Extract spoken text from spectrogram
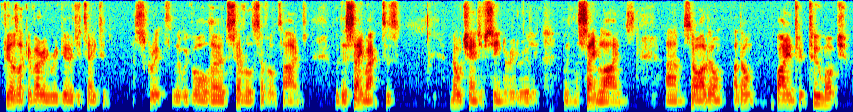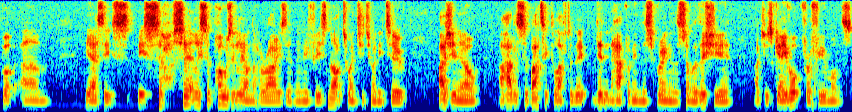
feels like a very regurgitated script that we've all heard several, several times with the same actors. No change of scenery really, with the same lines. Um, so I don't, I don't buy into it too much. But um, yes, it's it's certainly supposedly on the horizon. And if it's not 2022, as you know, I had a sabbatical after it didn't happen in the spring and the summer this year. I just gave up for a few months.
